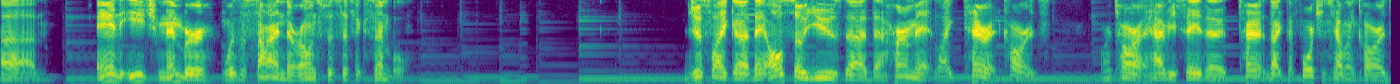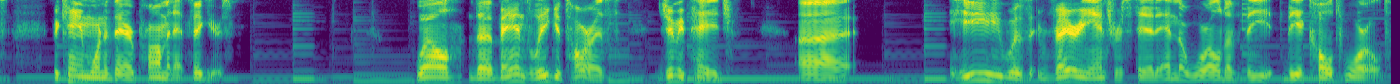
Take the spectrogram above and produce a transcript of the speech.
um, and each member was assigned their own specific symbol. Just like uh, they also used uh, the hermit like tarot cards, or tarot, have you say the tar- like the fortune telling cards, became one of their prominent figures. Well, the band's lead guitarist Jimmy Page, uh, he was very interested in the world of the the occult world.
